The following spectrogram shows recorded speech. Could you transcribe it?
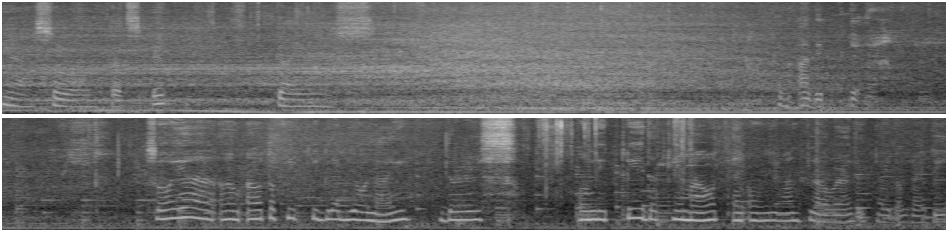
Yeah so that's it guys. Gonna add it there. So yeah um, out of 50 gladioli there's only three that came out and only one flower that died already.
